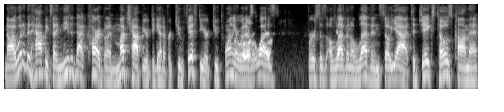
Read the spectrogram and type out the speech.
now i would have been happy because i needed that card but i'm much happier to get it for 250 or 220 or whatever it was versus 1111 so yeah to Jake Stowe's comment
